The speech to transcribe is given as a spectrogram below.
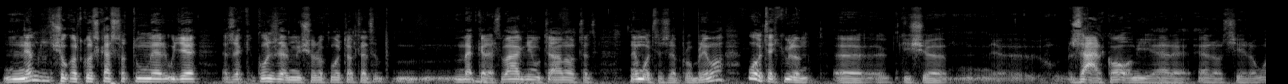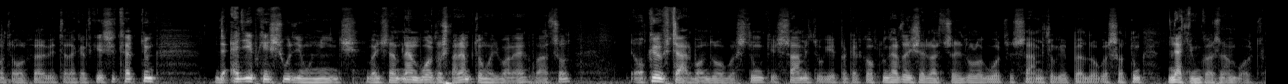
Nem sokat kockáztattunk, mert ugye ezek konzervműsorok voltak, tehát meg kellett vágni utána, tehát nem volt ezzel probléma. Volt egy külön ö, kis ö, zárka, ami erre, erre a célra volt, ahol felvételeket készíthettünk, de egyébként stúdiumunk nincs, vagyis nem, nem volt, most már nem tudom, hogy van-e, Vácon. A könyvtárban dolgoztunk, és számítógépeket kaptunk. Hát az is egy nagyszerű dolog volt, hogy számítógéppel dolgozhattunk. Nekünk az nem volt.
